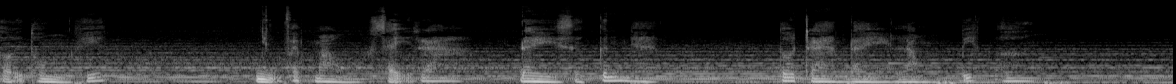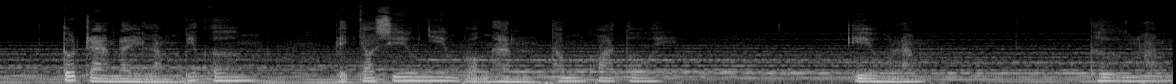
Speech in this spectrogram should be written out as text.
khởi thuần khiết những phép màu xảy ra đầy sự kinh ngạc. Tôi tràn đầy lòng biết ơn. Tôi tràn đầy lòng biết ơn để cho siêu nhiên vận hành thông qua tôi. Yêu lắm. Thương lắm.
